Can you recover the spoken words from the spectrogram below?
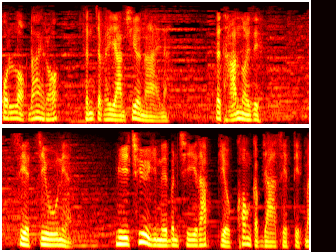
คนหลอกได้หรอกฉันจะพยายามเชื่อนายนะ แต่ถามหน่อยสิ เสียจิวเนี่ย มีชื่ออยู่ในบัญชีรับเกี่ยวข้องกับยาเสพติดไหม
